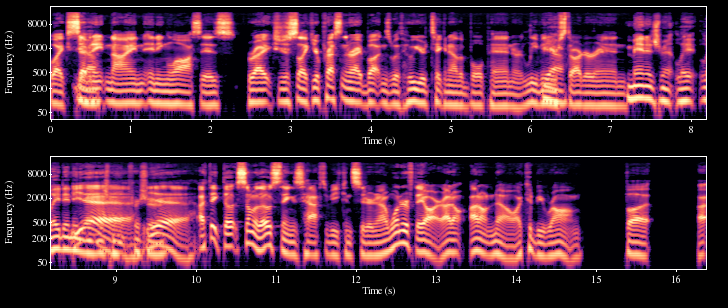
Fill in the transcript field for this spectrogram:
like seven Yeah. eight nine inning losses right just like you're pressing the right buttons with who you're taking out of the bullpen or leaving Yeah. your starter in Management, late late inning management for sure. yeah, I think those, some of those things have to be considered, and I wonder if they are. I don't. I don't know. I could be wrong, but I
